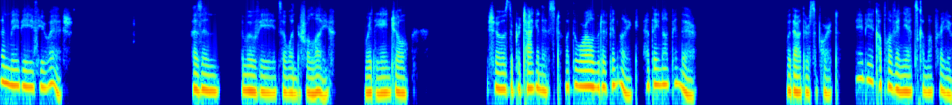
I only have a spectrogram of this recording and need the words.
And maybe if you wish, as in the movie It's a Wonderful Life, where the angel shows the protagonist what the world would have been like had they not been there without their support. Maybe a couple of vignettes come up for you.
